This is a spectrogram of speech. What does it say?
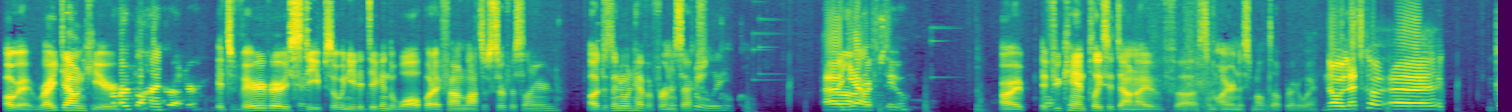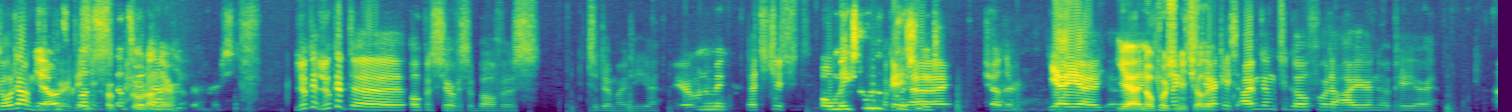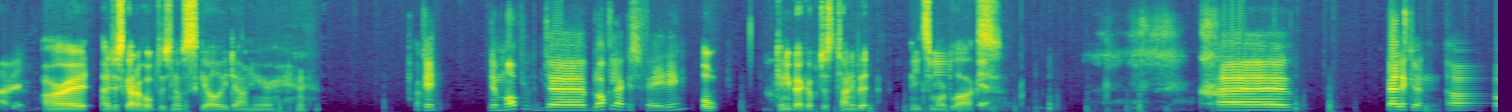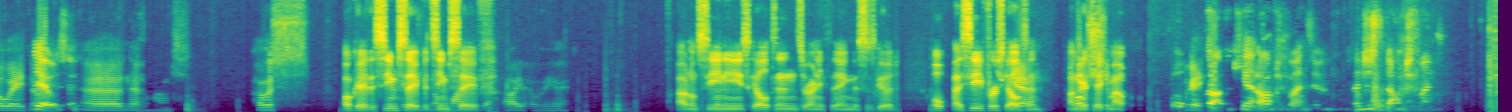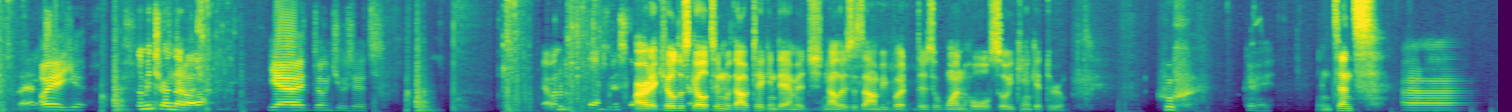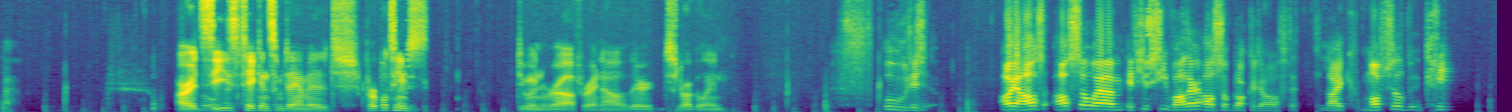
Okay, right down here. right behind Render. It's very, very steep, so we need to dig in the wall, but I found lots of surface iron. Uh, does anyone have a furnace, actually? cool, cool. Uh, Uh, yeah, I I have do. two. Alright, Oh. if you can, place it down. I have uh, some iron to smelt up right away. No, let's go. Uh, go down Yeah, deeper. let's, this let's, is Or let's go go down down there. look at look at the open surface above us. It's a dumb idea. Here, I'm gonna make. Let's just. Oh, make sure we Okay. push Uh, each other. yeah, yeah. Yeah, uh, no pushing each the other. Staircase. I'm going to go for the iron up here. Alright. Alright, I just gotta hope there's no skelly down here. Okay. The mob, the block lag is fading. Oh, can you back up just a tiny bit? Need some more blocks. Uh, pelican. Oh, oh wait, no. Yeah, it Uh, never mind. I was. Okay, this seems safe. It seems mining the safe. over here. I don't see any skeletons or anything. This is good. Oh, I see first skeleton. I'm Oh, gonna take him out. Oh, Okay. God, I can't optifine zoom. I just optifined. Oh yeah, yeah, Let me turn that off. yeah. Don't use it. Yeah, I'm gonna block myself. All right, I killed a skeleton without taking damage. Now there's a zombie, but there's a one hole, so he can't get through. Whew, Okay. intense. Uh, All right, Oh, Z's taking some damage. Purple team's doing rough right now. They're struggling. ooh, this. Oh yeah. Also, also, um, if you see water, also block it off. That like mobs will be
